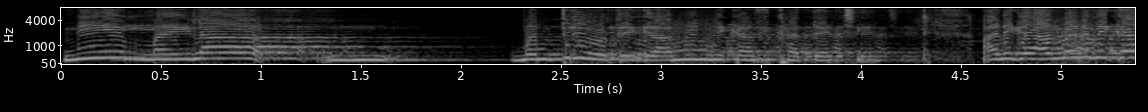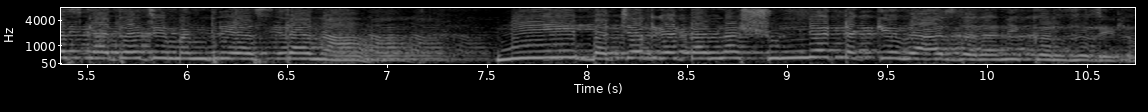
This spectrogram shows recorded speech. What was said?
मी महिला मंत्री होते ग्रामीण विकास खात्याची. आणि ग्रामीण विकास खात्याचे मंत्री असताना मी बचत गटांना शून्य टक्के व्याज दराने कर्ज दिलं.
